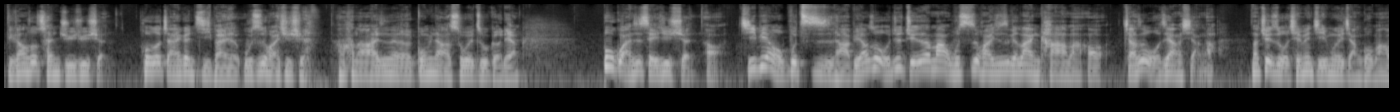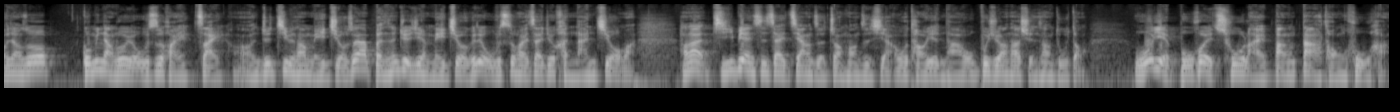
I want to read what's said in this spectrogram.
比方说陈菊去选。或者说讲一个更直白的，吴思怀去选，然后还是那个国民党的数位诸葛亮，不管是谁去选啊，即便我不支持他，比方说我就觉得嘛，吴思怀就是个烂咖嘛，哦，假设我这样想啊，那确实我前面节目也讲过嘛，我讲说国民党如果有吴思怀在啊，就基本上没救，虽然他本身就已经很没救，可是有吴思怀在就很难救嘛。好，那即便是在这样子的状况之下，我讨厌他，我不希望他选上独董，我也不会出来帮大同护航，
